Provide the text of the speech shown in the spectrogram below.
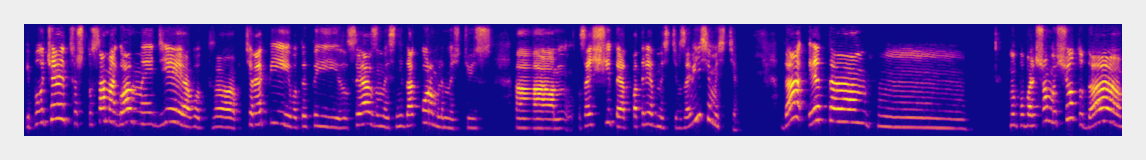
И получается, что самая главная идея вот, э, терапии, вот этой связанной с недокормленностью и с э, защитой от потребности в зависимости, да, это ну, по большому счету, да,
